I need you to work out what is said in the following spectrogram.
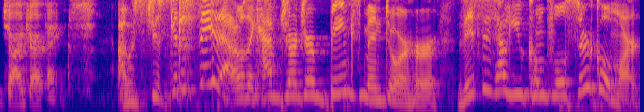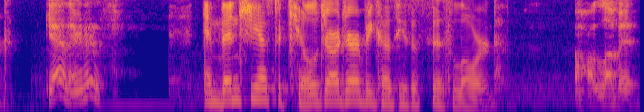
Jar Jar Binks. I was just gonna say that. I was like, have Jar Jar Binks mentor her. This is how you come full circle, Mark. Yeah, there it is. And then she has to kill Jar Jar because he's a Sith Lord. Oh, I love it.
